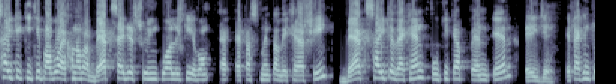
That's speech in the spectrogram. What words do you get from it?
সাইডে কি কি পাবো? এখন আমরা ব্যাক সাইডের সুইং কোয়ালিটি এবং অ্যাটাচমেন্টটা দেখে আসি। ব্যাক সাইডে দেখেন, প্রতিটা প্যান্টের, এই যে, এটা কিন্তু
